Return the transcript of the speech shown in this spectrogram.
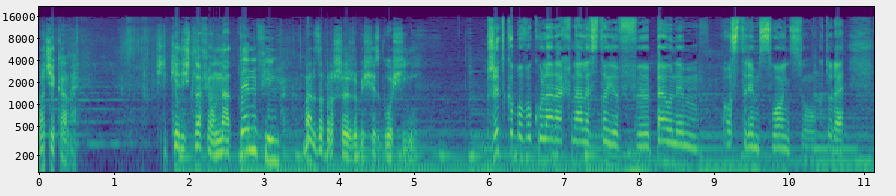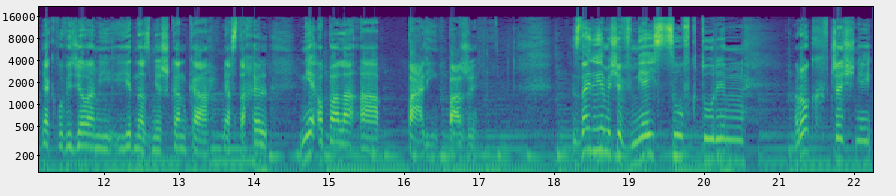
O ciekawe. Jeśli kiedyś trafią na ten film, bardzo proszę, żeby się zgłosili. Brzydko, bo w okularach, no ale stoję w pełnym, ostrym słońcu, które, jak powiedziała mi jedna z mieszkanka miasta Hel, nie opala, a pali, parzy. Znajdujemy się w miejscu, w którym rok wcześniej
